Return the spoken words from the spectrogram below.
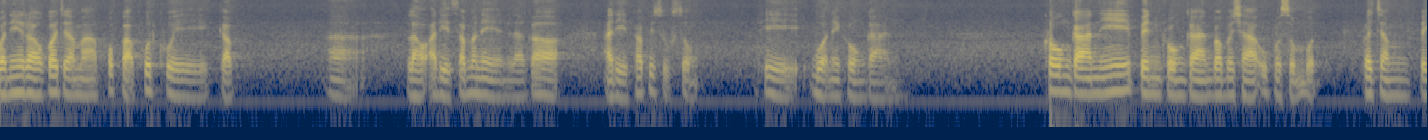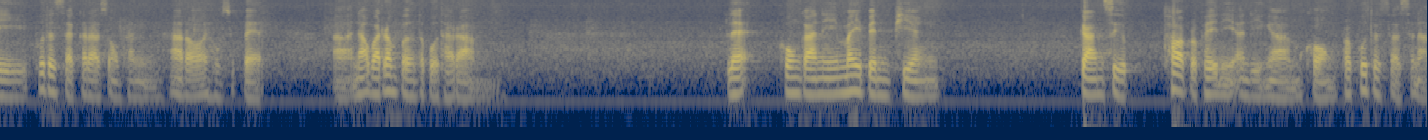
วันนี้เราก็จะมาพบปะพูดคุยกับเราอดีตสามเณรแล้วก็อดีตพระพิสุสงฆ์ที่บวชในโครงการ โครงการนี้เป็นโครงการบรรพชาอุปสมบทประจำปีพุทธศักราช 2568อ่าณวัดร่ำเปิงตะโปธาราม และโครงการนี้ไม่เป็นเพียงการสืบทอดประเพณีอันดีงามของพระพุทธศาสนา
